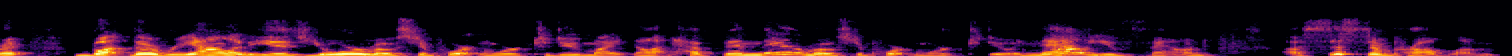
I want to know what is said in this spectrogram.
Right. But the reality is your most important work to do might not have been their most important work to do. And now you've found a system problem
